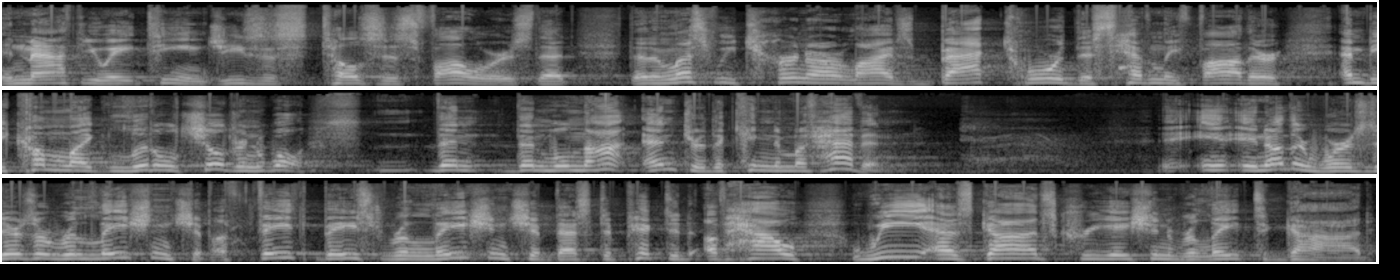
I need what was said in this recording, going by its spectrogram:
In Matthew 18, Jesus tells his followers that, that unless we turn our lives back toward this Heavenly Father and become like little children, well, then, then we'll not enter the kingdom of heaven. In, in other words, there's a relationship, a faith based relationship that's depicted of how we as God's creation relate to God,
